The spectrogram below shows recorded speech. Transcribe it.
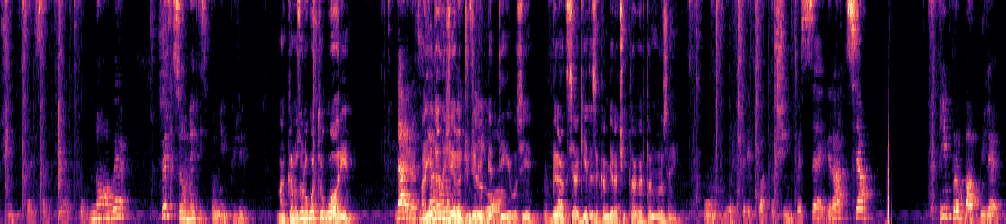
5, 6, 7, 8, 9. Persone disponibili. Mancano solo 4 cuori. Dai, raggiungiamo Aiutateci a raggiungere l'obiettivo. l'obiettivo, sì. Grazia chiede se cambierà città, carta numero 6. 1, 2, 3, 4, 5, 6, grazia. Improbabile.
